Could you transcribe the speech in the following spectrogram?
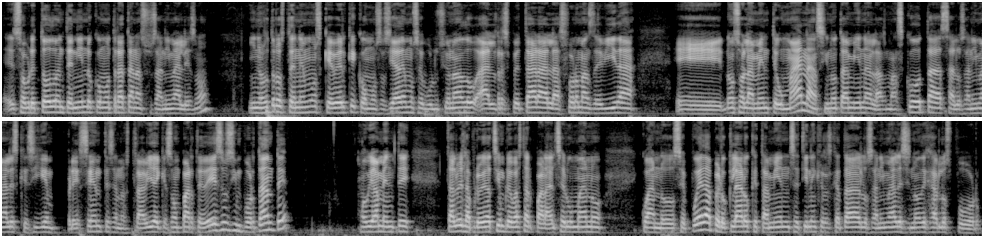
eh, sobre todo entendiendo cómo tratan a sus animales, ¿no? Y nosotros tenemos que ver que como sociedad hemos evolucionado al respetar a las formas de vida eh, no solamente humanas, sino también a las mascotas, a los animales que siguen presentes en nuestra vida y que son parte de eso. Es importante. Obviamente, tal vez la prioridad siempre va a estar para el ser humano cuando se pueda, pero claro que también se tienen que rescatar a los animales y no dejarlos por,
